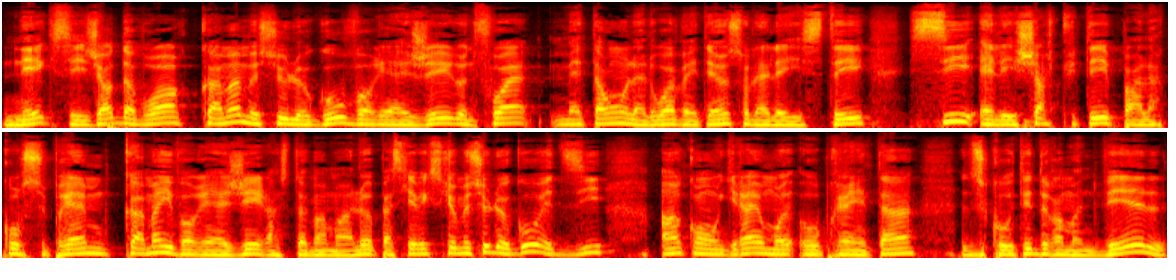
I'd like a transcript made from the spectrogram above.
Nick, c'est j'ai hâte de voir comment M. Legault va réagir une fois, mettons, la loi 21 sur la laïcité, si elle est charcutée par la Cour suprême, comment il va réagir à ce moment-là? Parce qu'avec ce que M. Legault a dit en congrès au, printemps du côté de Drummondville,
